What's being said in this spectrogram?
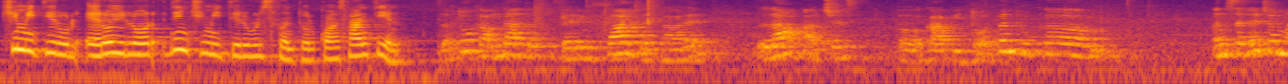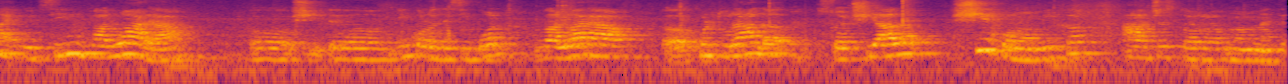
cimitirul eroilor din cimitirul Sfântul Constantin. Deocamdată suferim foarte tare la acest uh, capitol, pentru că înțelegem mai puțin valoarea Uh, și, uh, dincolo de simbol, valoarea uh, culturală, socială și economică a acestor monumente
